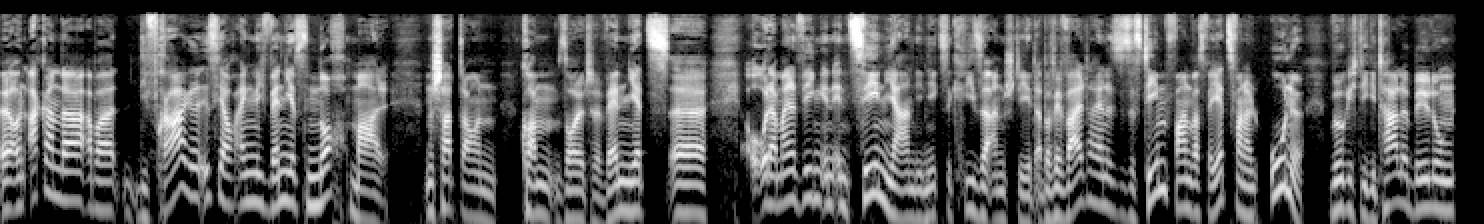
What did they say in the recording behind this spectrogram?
äh, und ackern da. Aber die Frage ist ja auch eigentlich, wenn jetzt nochmal ein Shutdown kommen sollte, wenn jetzt äh, oder meinetwegen in, in zehn Jahren die nächste Krise ansteht, aber wir weiterhin das System fahren, was wir jetzt fahren, halt ohne wirklich digitale Bildung,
